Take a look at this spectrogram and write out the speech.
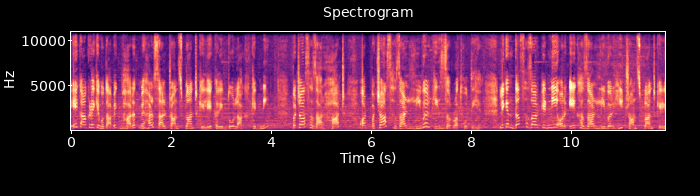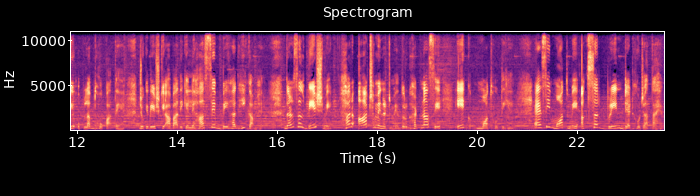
एक आंकड़े के मुताबिक, भारत में हर साल ट्रांसप्लांट के लिए करीब दो लाख किडनी पचास हज़ार हार्ट और पचास हज़ार लीवर की ज़रूरत होती है। लेकिन दस हज़ार किडनी और एक हज़ार लीवर ही ट्रांसप्लांट के लिए उपलब्ध हो पाते हैं, जो कि देश की आबादी के लिहाज से बेहद ही कम है। दरअसल देश में हर आठ मिनट में दुर्घटना से एक मौत होती है। ऐसी मौत में अक्सर ब्रेन डेड हो जाता है।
